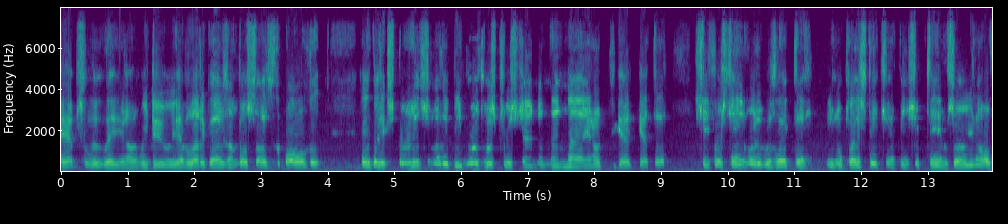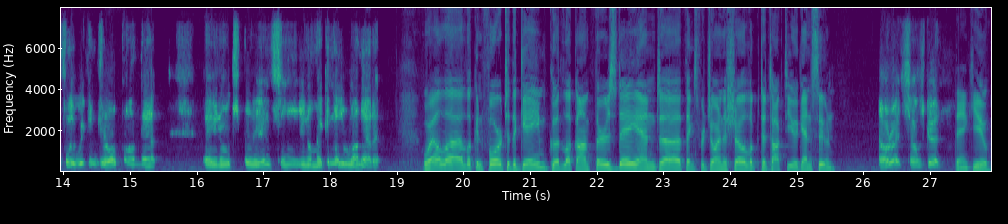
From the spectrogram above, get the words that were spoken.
Absolutely, you know we do. We have a lot of guys on both sides of the ball that had that experience. You know, they beat Northwest Christian, and then uh, you know to get get to see firsthand what it was like to you know, play a state championship team. So, you know, hopefully we can draw upon that, uh, you know, experience and, you know, make another run at it. Well, uh, looking forward to the game. Good luck on Thursday, and uh, thanks for joining the show. Look to talk to you again soon. All right, sounds good. Thank you.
